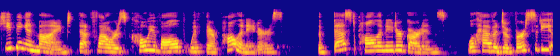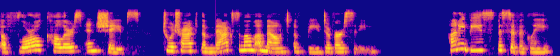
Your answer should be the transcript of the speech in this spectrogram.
Keeping in mind that flowers co-evolve with their pollinators, the best pollinator gardens will have a diversity of floral colors and shapes to attract the maximum amount of bee diversity. Honeybees specifically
